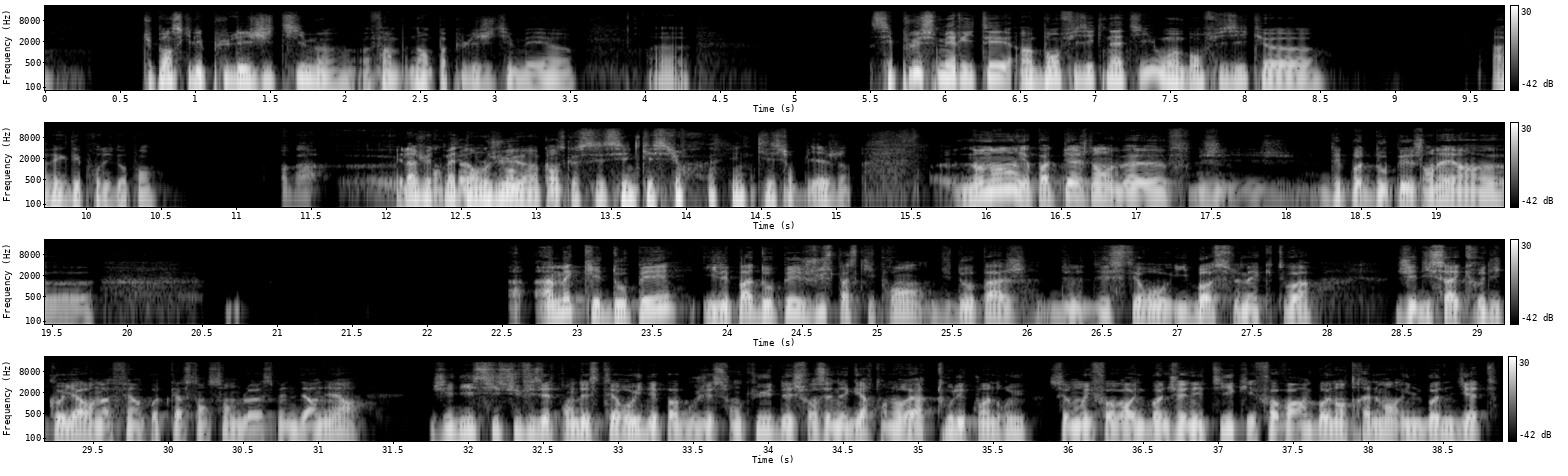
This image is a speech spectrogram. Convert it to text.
tu penses qu'il est plus légitime, enfin non, pas plus légitime, mais euh, euh, c'est plus mérité un bon physique nati ou un bon physique avec des produits dopants? Ah bah, Et là, je vais te mettre dans le jus, hein, parce que c'est une question, une question piège. Non, non, non, il y a pas de piège. Non, bah, des potes dopés, j'en ai. Hein, un mec qui est dopé, il est pas dopé juste parce qu'il prend du dopage, des stéros. Il bosse le mec, tu vois. J'ai dit ça avec Rudy Koya, on a fait un podcast ensemble la semaine dernière. J'ai dit s'il suffisait de prendre des stéroïdes et pas bouger son cul, des Schwarzenegger, on aurait à tous les coins de rue. Seulement il faut avoir une bonne génétique, il faut avoir un bon entraînement, une bonne diète.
